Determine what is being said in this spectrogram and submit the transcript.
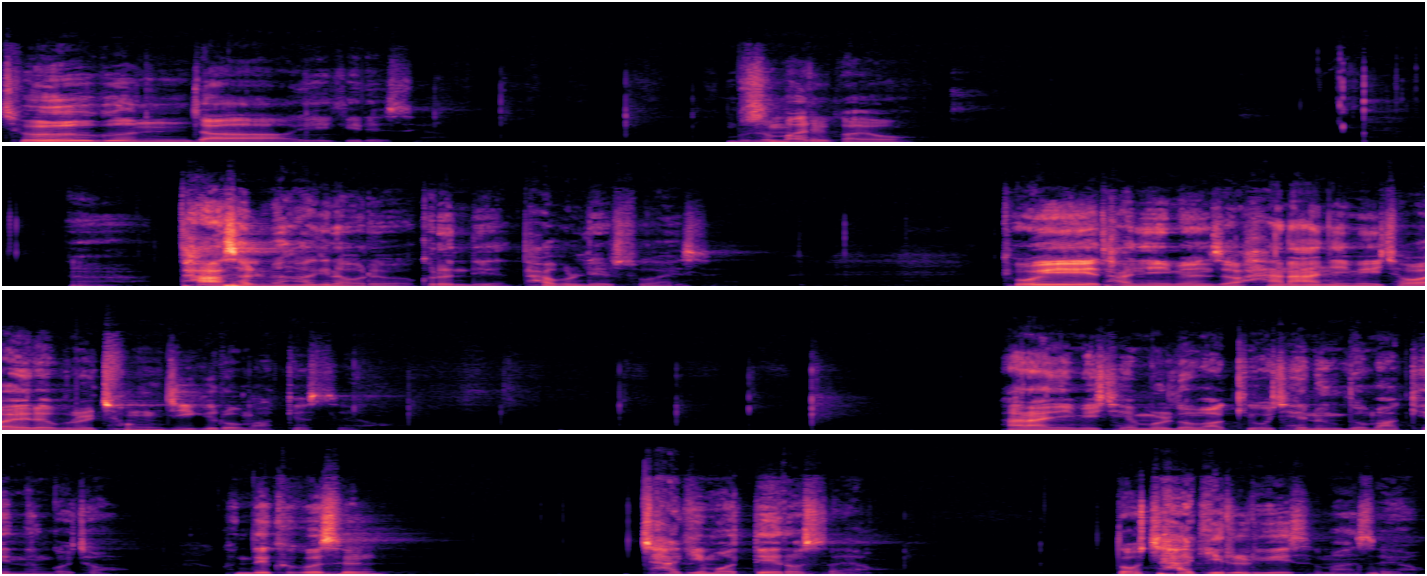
적은 자 얘기를 했어요. 무슨 말일까요? 어, 다 설명하기는 어려워요. 그런데 답을 낼 수가 있어요. 교회에 다니면서 하나님이 저와 여러분을 청지기로 맡겼어요. 하나님이 재물도 맡기고 재능도 맡기는 거죠. 근데 그것을 자기 멋대로 써요. 또 자기를 위해서만 써요.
